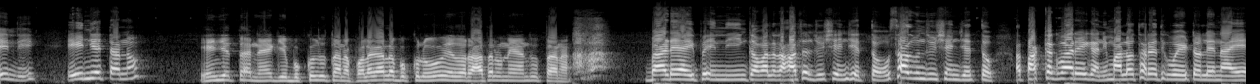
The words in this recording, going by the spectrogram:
ఏంది? ఏం చేస్తాను? ఏం చెప్తానే ఈ బుక్కులు చూస్తాను? పొలగాళ్ళ బుక్కులు ఏదో రాతలు ఉన్నాయని చూస్తానా? బాడే అయిపోయింది. ఇంకా వాళ్ళ రాతలు చూసి ఏం చేస్తావు? చదువుని చూసి ఏం చేస్తావు? ఆ పక్కకు వారే కానీ మళ్ళీ తరగతికి పోయేటోళ్ళేనాయే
